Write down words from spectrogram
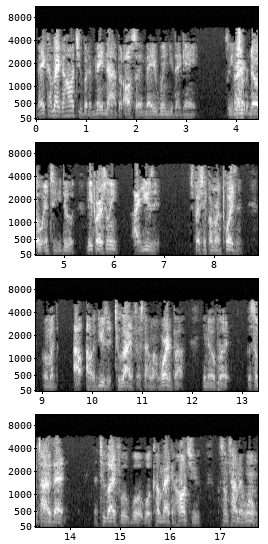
may come back and haunt you, but it may not. But also, it may win you that game. So you Right. never know until you do it. Me personally, I use it, especially if I'm running poison. Um, I'll, I'll use it two life. That's not what I'm worried about, you know. But but sometimes that that two life will will, will come back and haunt you. But sometimes it won't.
